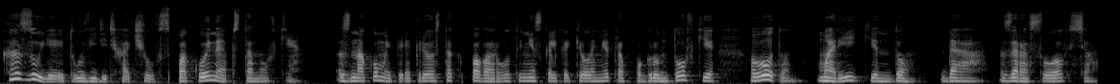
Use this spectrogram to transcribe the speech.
Козу я эту увидеть хочу в спокойной обстановке. Знакомый перекресток, повороты, несколько километров по грунтовке. Вот он, Марийкин дом. Да, заросло все.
